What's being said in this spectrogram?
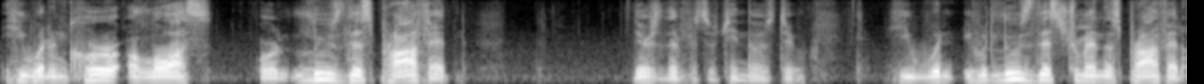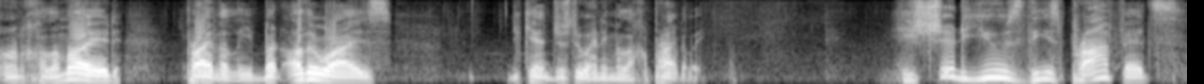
he would incur a loss or lose this profit. There's a difference between those two he would he would lose this tremendous profit on Cholamoid privately, but otherwise, you can't just do any malacha privately. He should use these profits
